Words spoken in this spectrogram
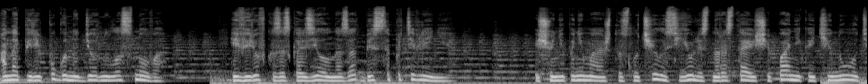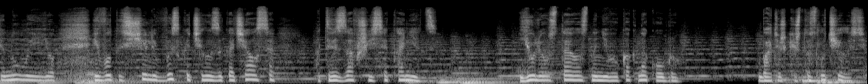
Она перепуганно дернула снова, и веревка заскользила назад без сопротивления. Еще не понимая, что случилось, Юля с нарастающей паникой тянула, тянула ее, и вот из щели выскочил и закачался отвязавшийся конец. Юля уставилась на него, как на кобру. «Батюшки, что случилось?»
